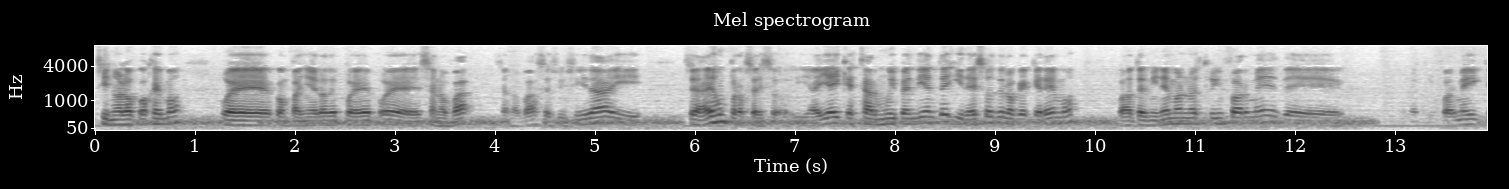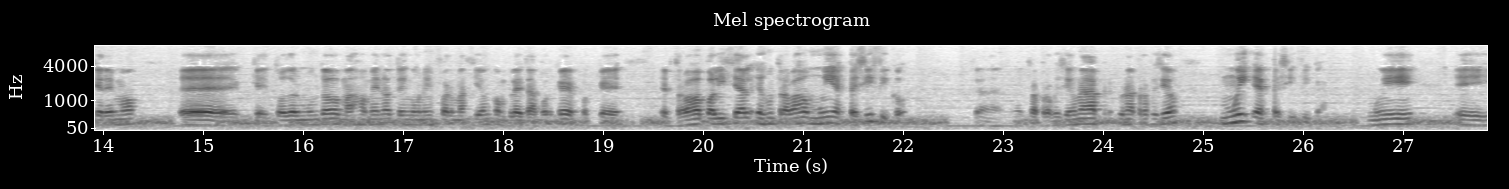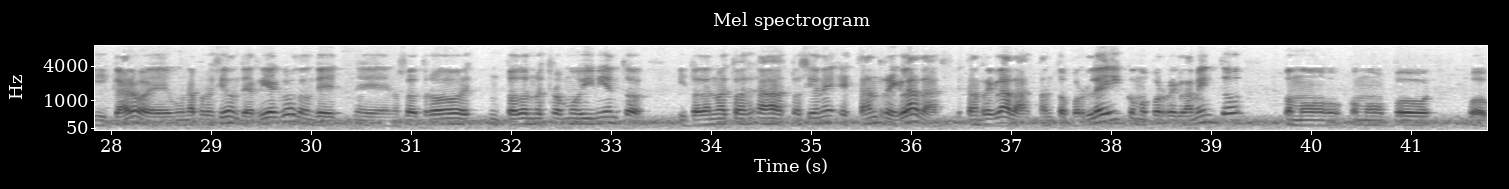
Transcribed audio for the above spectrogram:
si no lo cogemos, pues el compañero después pues se nos va, se nos va, se suicida y, o sea, es un proceso y ahí hay que estar muy pendiente y de eso es de lo que queremos cuando terminemos nuestro informe de nuestro informe y queremos eh, que todo el mundo más o menos tenga una información completa. ¿Por qué? Porque el trabajo policial es un trabajo muy específico. nuestra profesión es una, profesión muy específica, muy y claro, es una profesión de riesgo donde eh, nosotros todos nuestros movimientos y todas nuestras actuaciones están regladas, están regladas tanto por ley como por reglamento como, como por,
